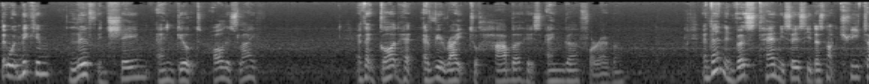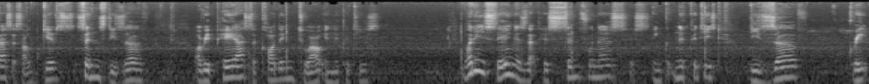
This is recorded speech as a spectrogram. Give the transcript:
that would make him live in shame and guilt all his life. And that God had every right to harbor his anger forever. And then in verse 10, he says, He does not treat us as our gifts, sins deserve, or repay us according to our iniquities. What he's saying is that his sinfulness, his iniquities deserve great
